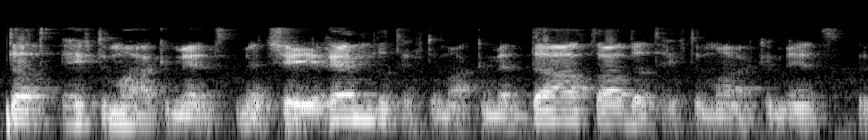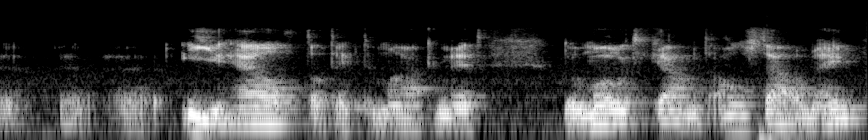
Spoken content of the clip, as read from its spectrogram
dat heeft te maken met, met CRM, dat heeft te maken met data, dat heeft te maken met uh, uh, e-health, dat heeft te maken met domotica, met alles daaromheen.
